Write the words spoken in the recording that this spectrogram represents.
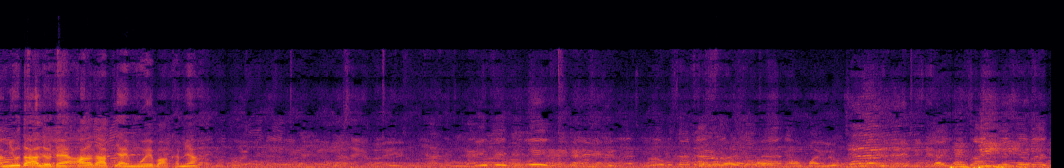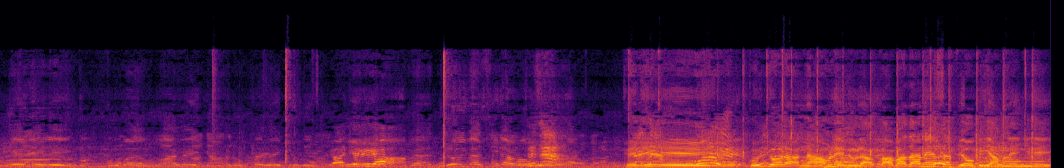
အမျိုးသားအလွတ်တန်းအားကစားပြိုင်ပွဲပါခင်ဗျာ ကလေးကိုပြောတာနားမလဲလို့လားဘာဘာသာနဲ့သက်ပြောပြရမလဲညီလေး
